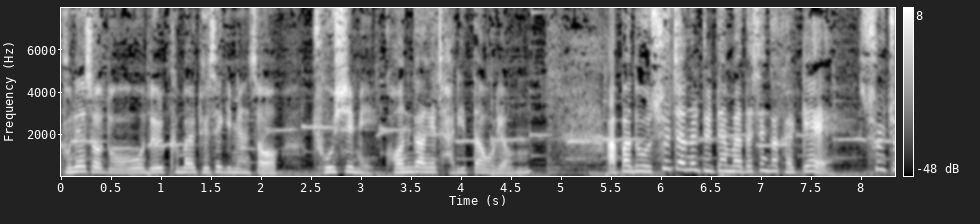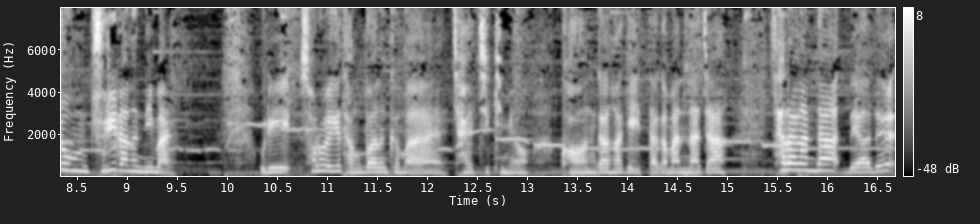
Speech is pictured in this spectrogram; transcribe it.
군에서도 늘 그 말 되새기면서 조심히 건강에 잘 있다 오렴. 아빠도 술잔을 들 때마다 생각할게 술 좀 줄이라는 네 말. 우리 서로에게 당부하는 그 말 잘 지키며 건강하게 있다가 만나자. 사랑한다, 내 아들.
